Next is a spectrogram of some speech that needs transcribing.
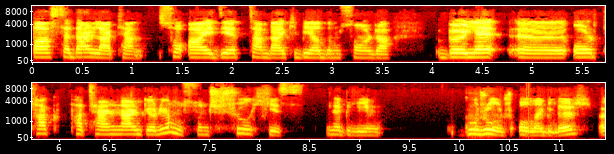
bahsederlerken so aidiyetten belki bir adım sonra böyle e, ortak paternler görüyor musun? Şu his ne bileyim gurur olabilir e,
